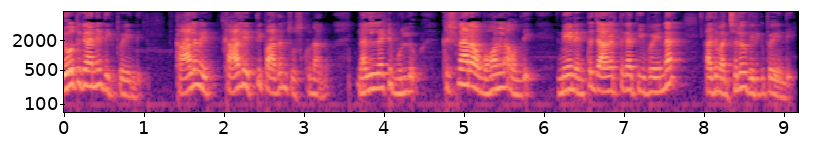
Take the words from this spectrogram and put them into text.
లోతుగానే దిగిపోయింది. కాలం కాలెత్తి పాదం చూసుకున్నాను. నల్లటి ముళ్ళు కృష్ణారావు మొహంలా ఉంది. నేనెంత జాగ్రత్తగా తీపోయినా అది మధ్యలో విరిగిపోయింది.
